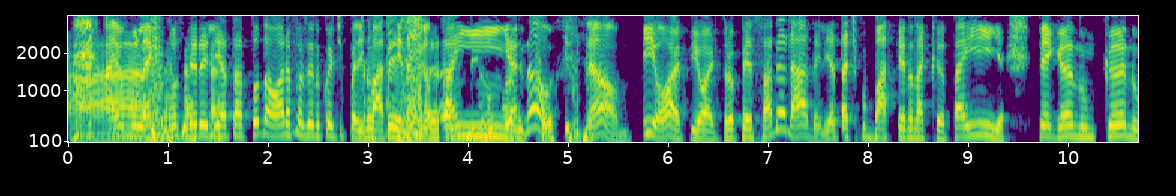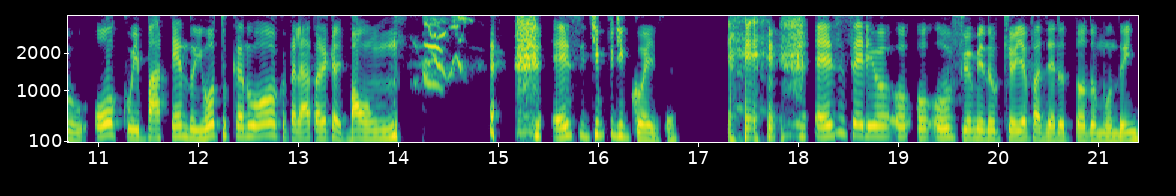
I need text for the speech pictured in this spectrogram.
Ah, Aí o moleque bosteiro, ele ia estar toda hora fazendo coisa, tipo, ele bater na campainha. Não, coisa. não, pior, pior. Tropeçar não é nada. Ele ia estar, tipo, batendo na campainha, pegando um cano oco e batendo em outro cano oco, tá ligado? Pra aquele bom. Esse tipo de coisa. Esse seria o, o, o filme do que eu ia fazer o Todo Mundo em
